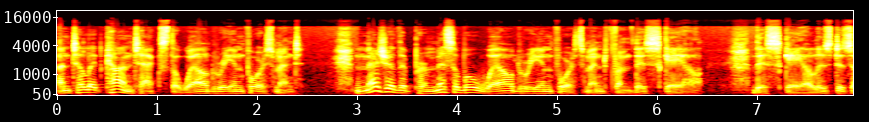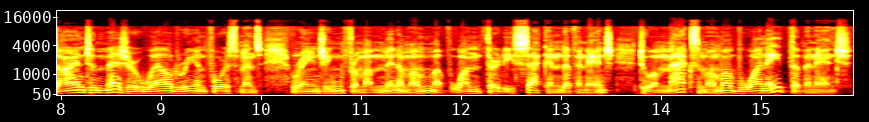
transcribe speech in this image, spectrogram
until it contacts the weld reinforcement. Measure the permissible weld reinforcement from this scale. This scale is designed to measure weld reinforcements ranging from a minimum of 1 32nd of an inch to a maximum of 1 8th of an inch.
